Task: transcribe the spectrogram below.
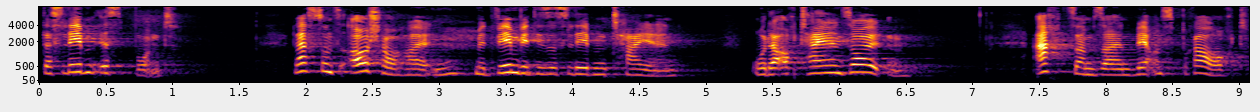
Das Leben ist bunt. Lasst uns Ausschau halten, mit wem wir dieses Leben teilen oder auch teilen sollten. Achtsam sein, wer uns braucht,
